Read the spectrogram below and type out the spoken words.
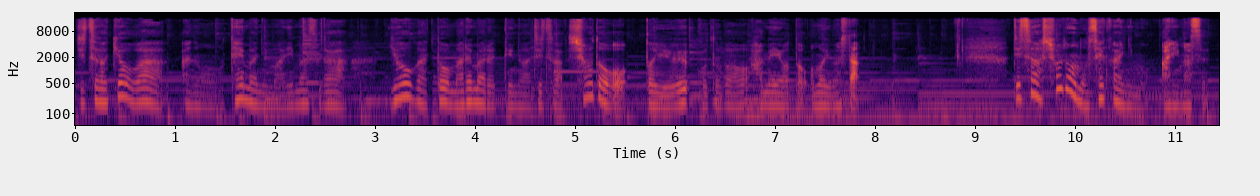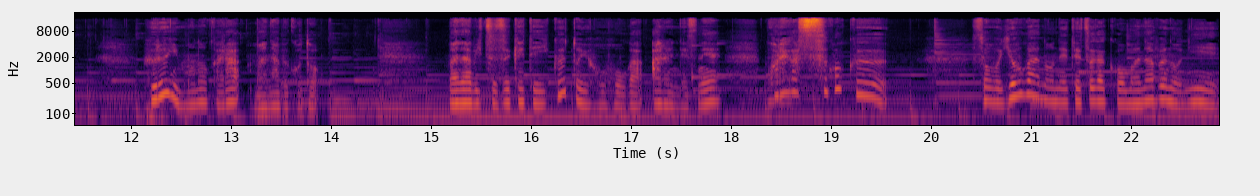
実は今日はあのテーマにもありますがヨーガとまるっていうのは実は書道という言葉をはめようと思いました。実は書道の世界にもあります。古いものから学ぶこと。学び続けていくという方法があるんですね。これがすごくそうヨガのね哲学を学ぶのに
